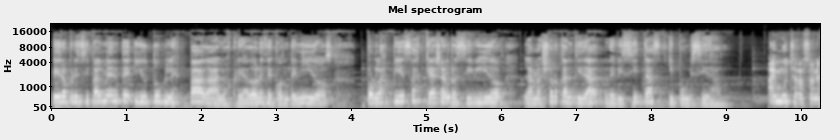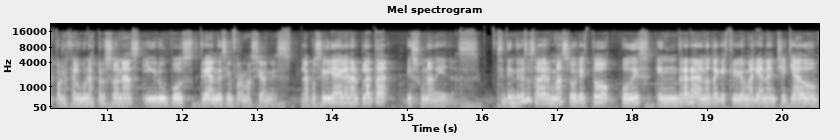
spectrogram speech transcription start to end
pero principalmente YouTube les paga a los creadores de contenidos por las piezas que hayan recibido la mayor cantidad de visitas y publicidad. Hay muchas razones por las que algunas personas y grupos crean desinformaciones. La posibilidad de ganar plata es una de ellas. Si te interesa saber más sobre esto, podés entrar a la nota que escribió Mariana en Chequeado.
